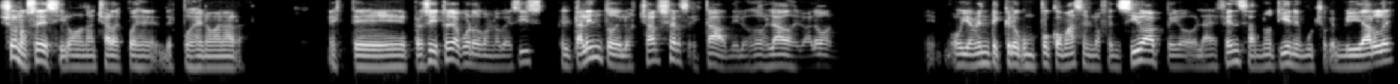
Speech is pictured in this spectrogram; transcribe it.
Yo no sé si lo van a echar después de, después de no ganar. Este, pero sí, estoy de acuerdo con lo que decís. El talento de los Chargers está de los dos lados del balón. Eh, obviamente creo que un poco más en la ofensiva, pero la defensa no tiene mucho que envidiarle.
